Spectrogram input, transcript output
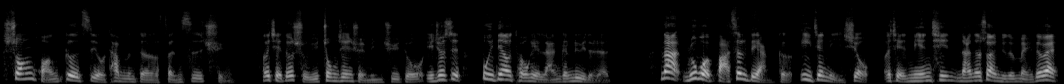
双黄各自有他们的粉丝群，而且都属于中间选民居多，也就是不一定要投给蓝跟绿的人。那如果把这两个意见领袖，而且年轻，男的帅，女的美，对不对？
